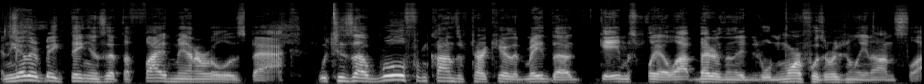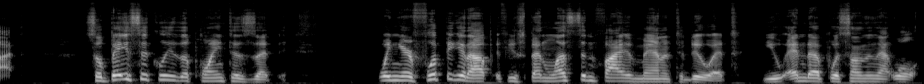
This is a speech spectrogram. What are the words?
And the other big thing is that the five mana rule is back, which is a rule from Khans of Tarkir that made the games play a lot better than they did when Morph was originally an onslaught. So basically, the point is that when you're flipping it up, if you spend less than five mana to do it, you end up with something that will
